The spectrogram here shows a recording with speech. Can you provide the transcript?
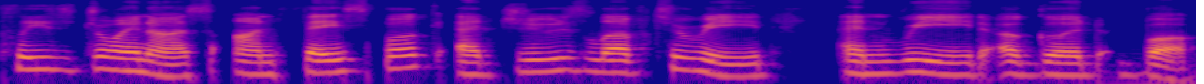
please join us on Facebook at Jews Love to Read and read a good book.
